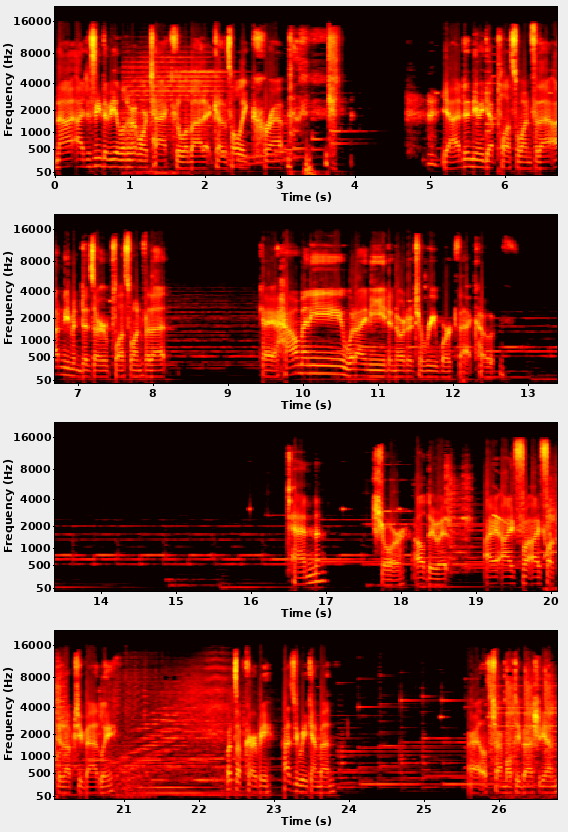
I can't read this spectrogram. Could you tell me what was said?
Now I just need to be a little bit more tactical about it, because holy crap. yeah, I didn't even get plus one for that. I don't even deserve plus one for that. Okay, how many would I need in order to rework that code? 10? Sure, I'll do it. I, I, I fucked it up too badly. What's up, Kirby? How's your weekend been? Alright, let's try multi-bash again.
